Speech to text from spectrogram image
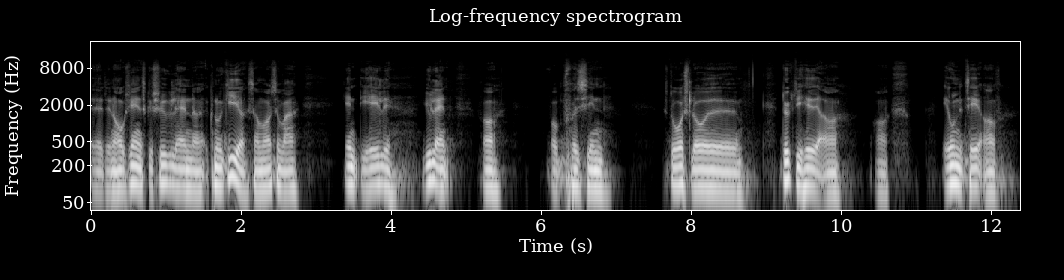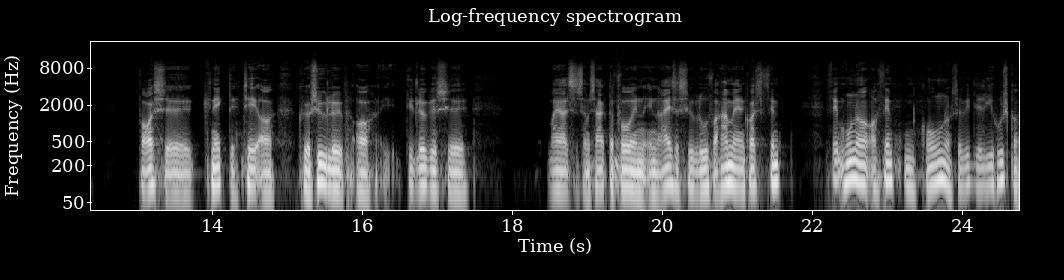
øh den aarhusianske cykelhandler Knud Gier, som også var kendt i hele Jylland for, for, for sin storslåede dygtighed og, og evne til at for os øh, knægte til at køre cykelløb, og det lykkedes øh, mig altså som sagt at få en, en rejsecykel ud fra ham. Den kostede 515 kroner, så vidt jeg lige husker.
